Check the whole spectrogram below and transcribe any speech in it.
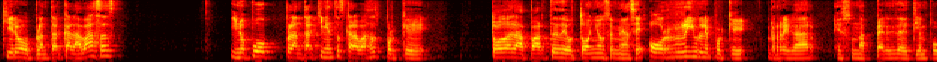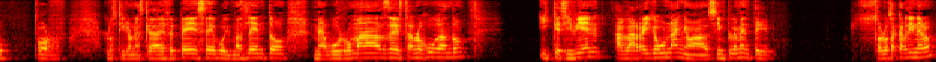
quiero plantar calabazas. Y no puedo plantar 500 calabazas porque toda la parte de otoño se me hace horrible porque regar es una pérdida de tiempo por los tirones que da FPS, voy más lento, me aburro más de estarlo jugando. Y que si bien agarré yo un año a simplemente solo sacar dinero,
